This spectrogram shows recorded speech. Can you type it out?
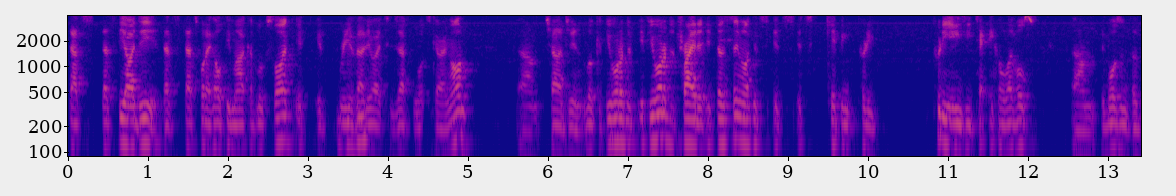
That's that's the idea. That's that's what a healthy market looks like. It, it Mm-hmm. reevaluates exactly what's going on. Um, charge in. Look, if you wanted to, if you wanted to trade it, it does seem like it's it's it's keeping pretty pretty easy technical levels. Um, it wasn't the,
